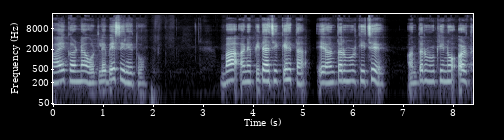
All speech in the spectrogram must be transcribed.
ભાઈ ઘરના ઓટલે બેસી રહેતો. બા અને પિતાજી કહેતા, એ અંતર્મુખી છે. અંતર્મુખીનો અર્થ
